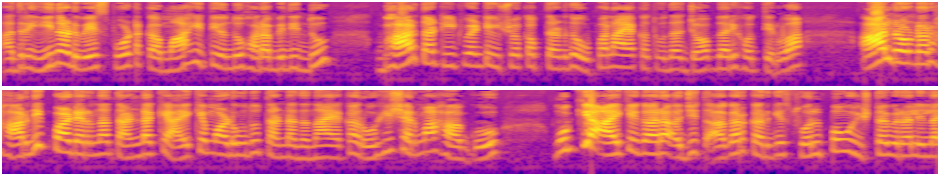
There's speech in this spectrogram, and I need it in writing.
ಆದರೆ ಈ ನಡುವೆ ಸ್ಫೋಟಕ ಮಾಹಿತಿಯೊಂದು ಹೊರಬಿದ್ದಿದ್ದು, ಭಾರತ ಟಿ ಟ್ವೆಂಟಿ ವಿಶ್ವಕಪ್ ತಂಡದ ಉಪನಾಯಕತ್ವದ ಜವಾಬ್ದಾರಿ ಹೊತ್ತಿರುವ ಆಲ್ರೌಂಡರ್ ಹಾರ್ದಿಕ್ ಪಾಂಡ್ಯರನ್ನ ತಂಡಕ್ಕೆ ಆಯ್ಕೆ ಮಾಡುವುದು ತಂಡದ ನಾಯಕ ರೋಹಿತ್ ಶರ್ಮಾ ಹಾಗೂ ಮುಖ್ಯ ಆಯ್ಕೆಗಾರ ಅಜಿತ್ ಅಗರ್ಕರ್ಗೆ ಸ್ವಲ್ಪವೂ ಇಷ್ಟವಿರಲಿಲ್ಲ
